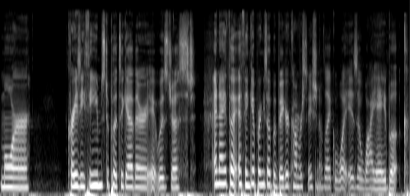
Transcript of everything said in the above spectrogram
more crazy themes to put together. It was just and I th- I think it brings up a bigger conversation of like what is a YA book?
